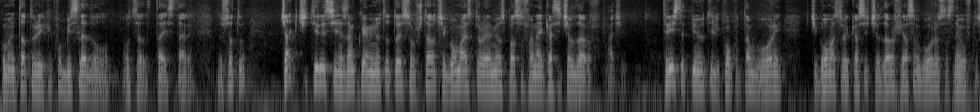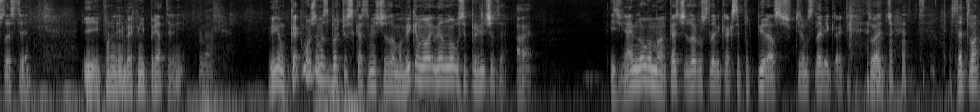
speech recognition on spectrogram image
коментатори, какво би следвало от тази история? Защото чак 40, не знам коя минута, той съобщава, че голмайстор е Емил Спасов, е Краси Чавдаров. Значи, 30 минути или колко там говори, че голмайстор е Краси Чавдаров и аз съм говорил с него в последствие. И поне ние бяхме и приятели. Да. Викам, как може да ме сбъркаш с Чавдаров? Ма викам, много, вие много се приличате. Абе, извиняй много, ама Краси Чавдаров с леви крак се подпира, аз шутирам с леви крак. Това е, че- след това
